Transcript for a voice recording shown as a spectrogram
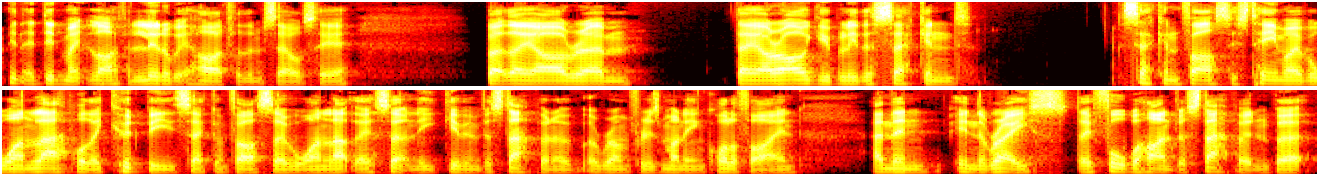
I think they did make life a little bit hard for themselves here, but they are um, they are arguably the second second fastest team over one lap, or they could be second fastest over one lap. They're certainly giving Verstappen a, a, run for his money in qualifying, and then in the race they fall behind Verstappen. But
